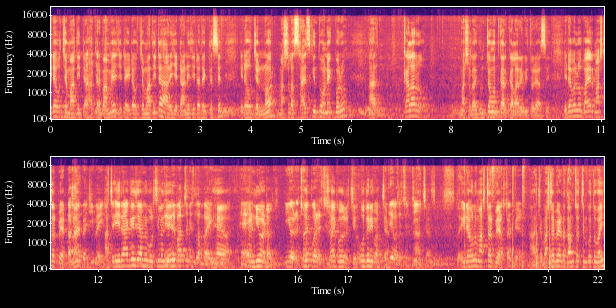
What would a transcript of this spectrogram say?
এটা হচ্ছে মাদিটা হাতের বামে যেটা এটা হচ্ছে মাদিটা আর এই যে ডানে যেটা দেখতেছেন এটা হচ্ছে নর। মাসাল্লাহ সাইজ কিন্তু অনেক বড়। আর কালারও মাসাল্লাহ একদম চমৎকার কালারের ভিতরে আছে। এটা হলো ভাইয়ের মাস্টার পেয়ারটা না। আচ্ছা এর আগে যে আমি বলছিলাম যে বাচ্চা বেচলাম ভাই। হ্যাঁ নিউ অ্যাডাল্ট নিউ অর্ডার ছয় পরের ছিল। ছয় পদের ছিল ওদেরই বাচ্চা। আচ্ছা আচ্ছা। তো এটা হলো মাস্টার পেয়ারটা। আচ্ছা মাস্টার পেয়ারটা দাম চাচ্ছেন কত ভাই?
